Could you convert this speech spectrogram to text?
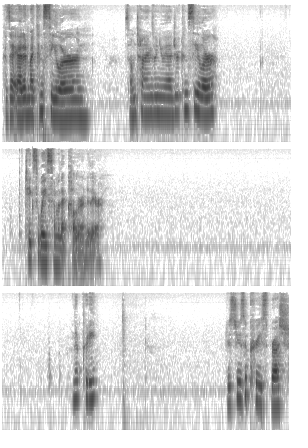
Because I added my concealer and sometimes when you add your concealer, takes away some of that color under there. Isn't that pretty? Just use a crease brush.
